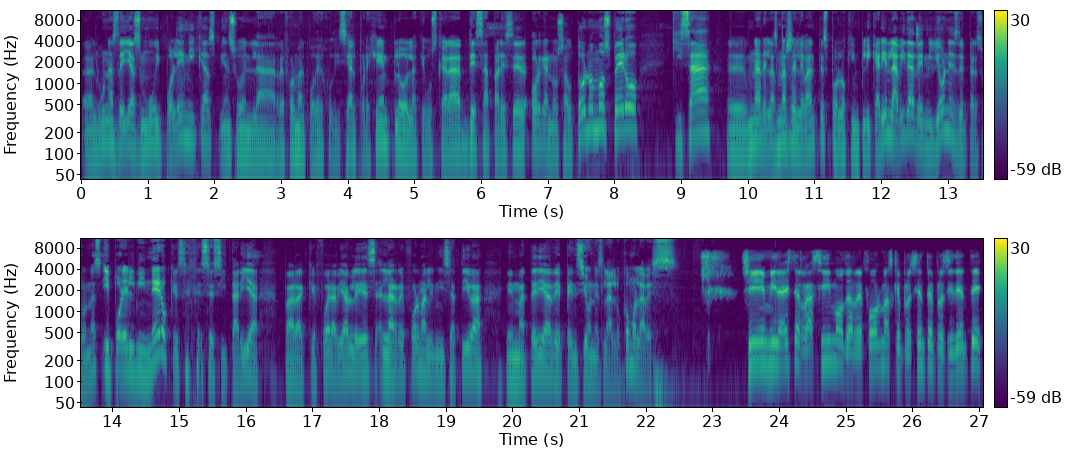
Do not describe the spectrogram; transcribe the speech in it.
algunas de ellas muy polémicas, pienso en la reforma al Poder Judicial, por ejemplo, la que buscará desaparecer órganos autónomos, pero quizá eh, una de las más relevantes por lo que implicaría en la vida de millones de personas y por el dinero que se necesitaría para que fuera viable es la reforma, la iniciativa en materia de pensiones, Lalo. ¿Cómo la ves? Sí, mira, este racimo de reformas que presenta el presidente,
